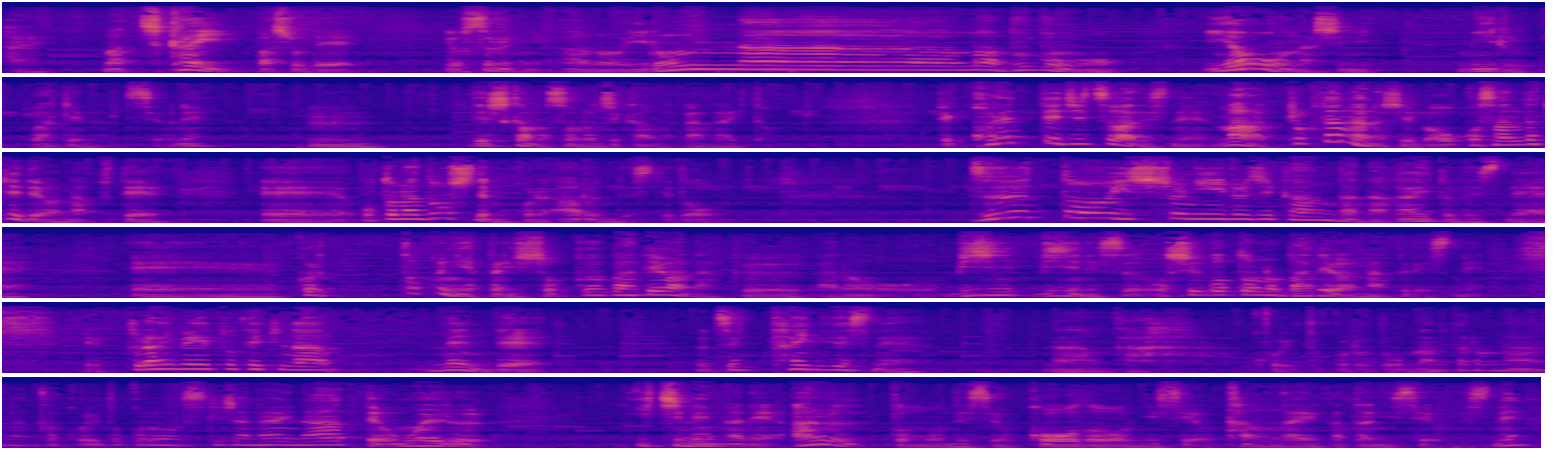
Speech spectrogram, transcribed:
はい。まあ、近い場所で要するにあのいろんな、まあ、部分を嫌おうなしに見るわけなんですよね。うん、でしかもその時間が長いと。でこれって実はですねまあ極端な話言えばお子さんだけではなくて、えー大人同士でもこれあるんですけどずっと一緒にいる時間が長いとですね、えーこれ特にやっぱり職場ではなくあのビジビジネスお仕事の場ではなくですねプライベート的な面で絶対にですねなんかこういうところどうなんだろうななんかこういうところ好きじゃないなって思える一面がねあると思うんですよ。行動にせよ考え方にせよですね。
